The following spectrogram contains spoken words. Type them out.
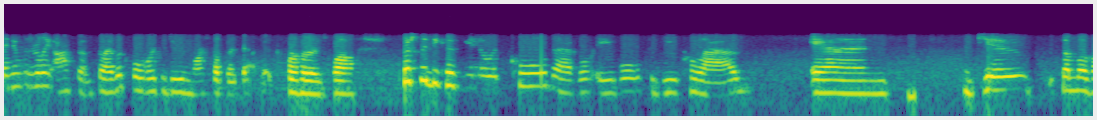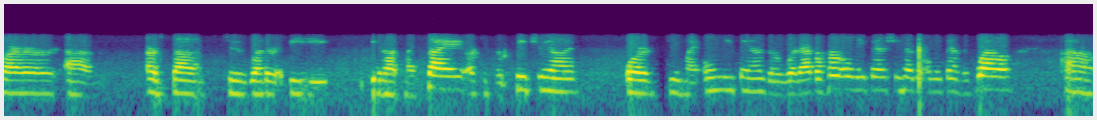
and it was really awesome. So I look forward to doing more stuff like that with, for her as well. Especially because you know it's cool that we're able to do collabs and give some of our um, our subs to whether it be you know at my site or to her Patreon or do my OnlyFans or whatever. Her OnlyFans, she has her OnlyFans as well. Um,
